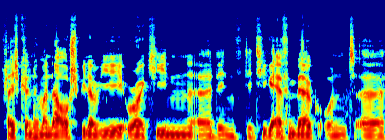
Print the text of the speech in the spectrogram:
vielleicht könnte man da auch Spieler wie Roy Keane, äh, den, den Tiger Effenberg und äh,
